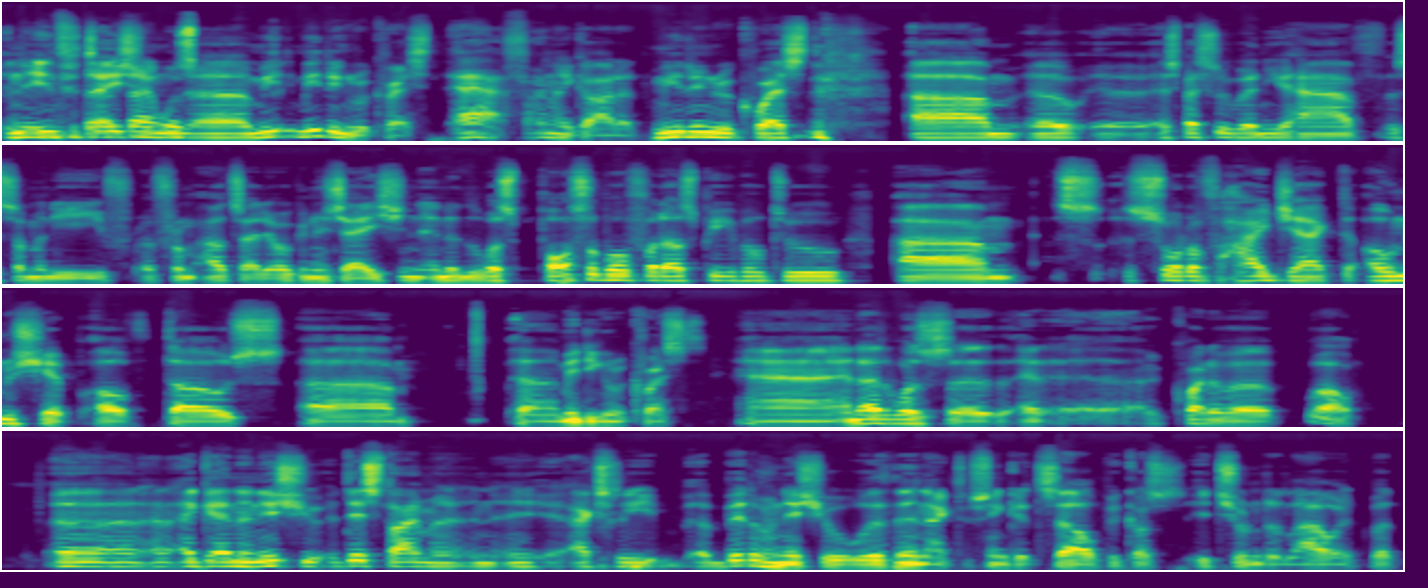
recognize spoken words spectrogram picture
An invitation was- uh, meet, meeting request. Ah, finally got it. Meeting request. um, uh, uh, especially when you have somebody f- from outside the organization, and it was possible for those people to um, s- sort of hijack the ownership of those um, uh, meeting requests, uh, and that was uh, uh, quite of a well. Again, an issue this time, an, an- actually a bit of an issue within ActiveSync itself because it shouldn't allow it. But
